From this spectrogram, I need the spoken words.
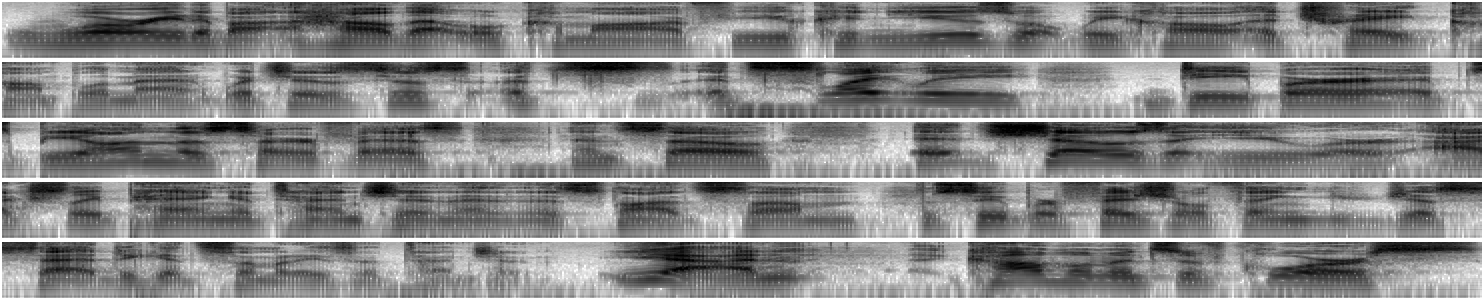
worried about how that will come off, you can use what we call a trait compliment, which is just it's it's slightly deeper, it's beyond the surface, and so it shows that you are actually paying attention and it's not some superficial thing you just said to get somebody's attention. Yeah, and compliments of course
